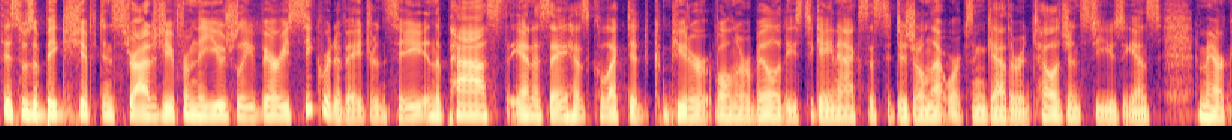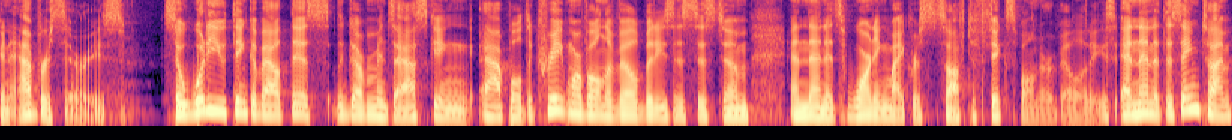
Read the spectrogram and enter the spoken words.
This was a big shift in strategy from the usually very secretive agency. In the past, the NSA has collected computer vulnerabilities to gain access to digital networks and gather intelligence to use against American adversaries. So, what do you think about this? The government's asking Apple to create more vulnerabilities in the system, and then it's warning Microsoft to fix vulnerabilities. And then at the same time,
